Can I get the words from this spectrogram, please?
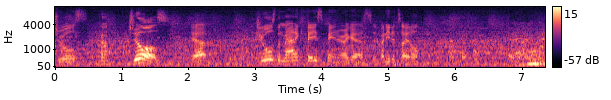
Jules. Jules. yeah. Jules the Manic Face Painter, I guess, if I need a title.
